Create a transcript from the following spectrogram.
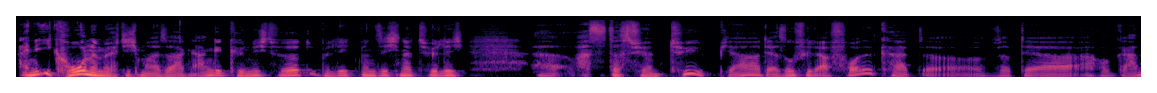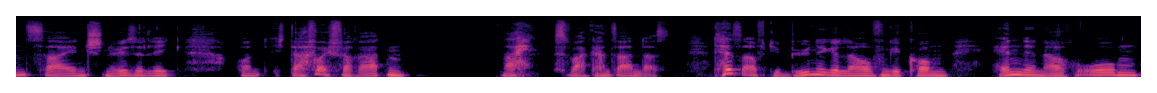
eine Ikone, möchte ich mal sagen, angekündigt wird, überlegt man sich natürlich, äh, was ist das für ein Typ, ja, der so viel Erfolg hat? Äh, wird der arrogant sein, schnöselig? Und ich darf euch verraten, nein, es war ganz anders. Der ist auf die Bühne gelaufen gekommen, Hände nach oben,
